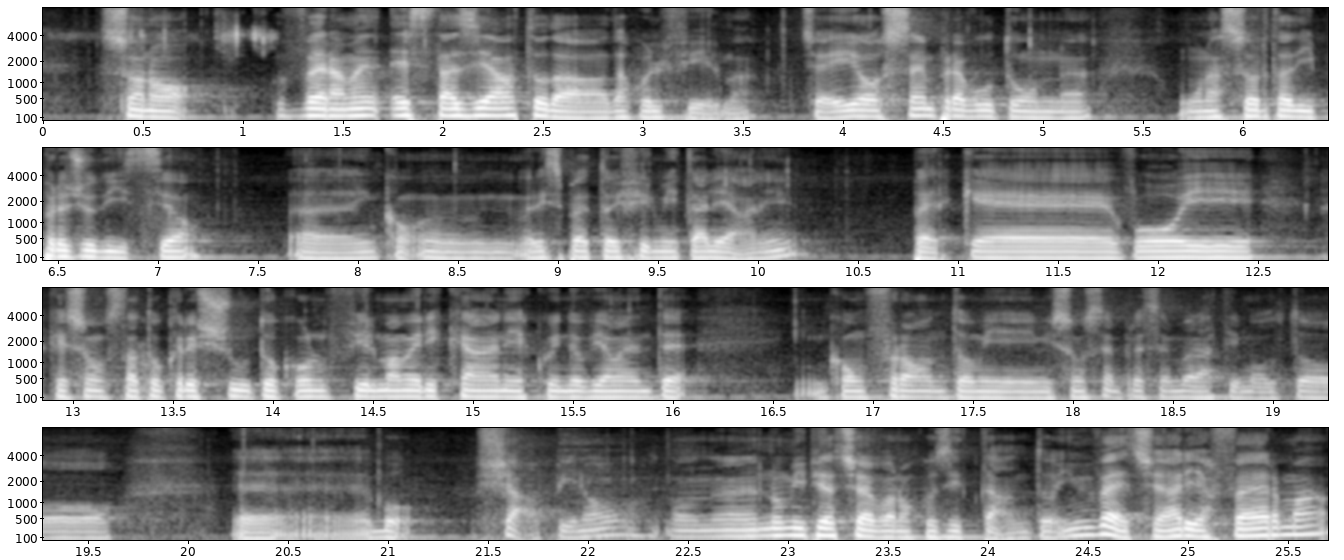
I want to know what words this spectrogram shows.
sono veramente estasiato da, da, quel film. Cioè, io ho sempre avuto un, una sorta di pregiudizio eh, in, eh, rispetto ai film italiani, perché voi, perché sono stato cresciuto con film americani e quindi ovviamente in confronto mi, mi sono sempre sembrati molto, eh, boh, sciapi, no? Non, non mi piacevano così tanto. Invece Aria Ferma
